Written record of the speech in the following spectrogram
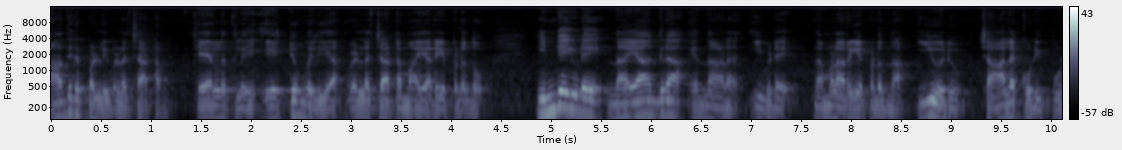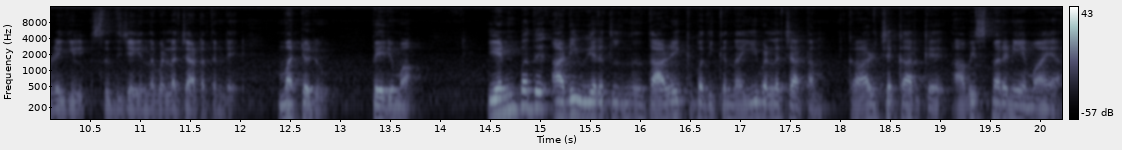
അതിരപ്പള്ളി വെള്ളച്ചാട്ടം കേരളത്തിലെ ഏറ്റവും വലിയ വെള്ളച്ചാട്ടമായി അറിയപ്പെടുന്നു. ഇന്ത്യയുടെ നയാഗ്ര എന്നാണ് ഇവിടെ നമ്മൾ അറിയപ്പെടുന്ന ഈ ഒരു ചാലക്കുടി പുഴയിൽ സ്ഥിതി ചെയ്യുന്ന വെള്ളച്ചാട്ടത്തിന്റെ മറ്റൊരു പെരുമ. എൺപത് അടി ഉയരത്തിൽ നിന്ന് താഴേക്ക് പതിക്കുന്ന ഈ വെള്ളച്ചാട്ടം കാഴ്ചക്കാർക്ക് അവിസ്മരണീയമായ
